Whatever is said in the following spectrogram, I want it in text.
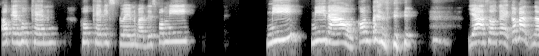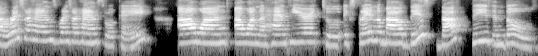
Okay who can who can explain about this for me? Me? Me nào? Con tên gì? Yeah so okay các bạn uh, raise your hands raise your hands okay I want I want a hand here to explain about this that these and those.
